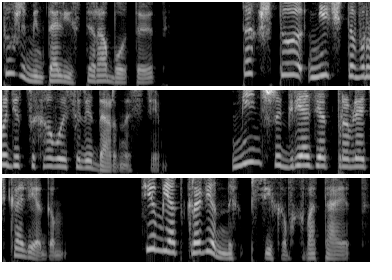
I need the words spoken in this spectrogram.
тоже менталисты работают. Так что нечто вроде цеховой солидарности. Меньше грязи отправлять коллегам. Тем и откровенных психов хватает.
